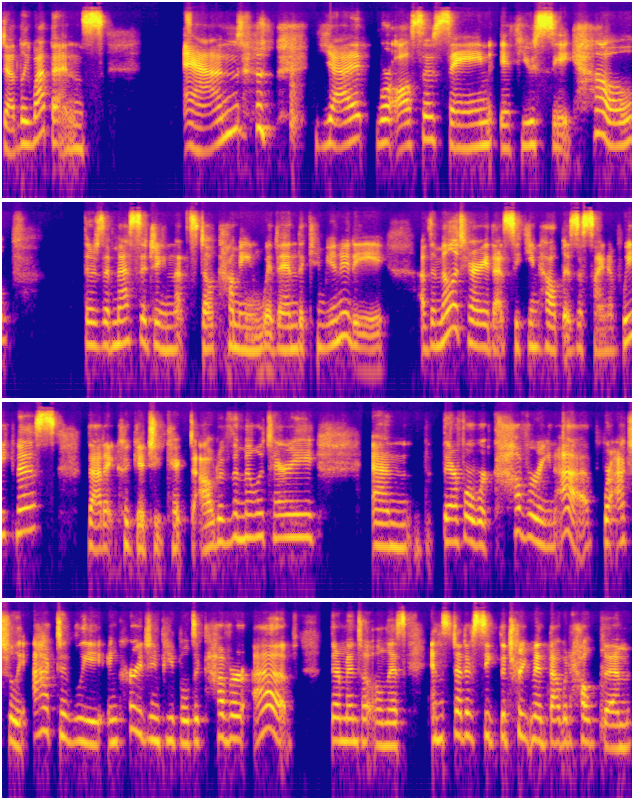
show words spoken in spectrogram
deadly weapons. And yet, we're also saying if you seek help, there's a messaging that's still coming within the community of the military that seeking help is a sign of weakness, that it could get you kicked out of the military, and therefore, we're covering up. We're actually actively encouraging people to cover up their mental illness instead of seek the treatment that would help them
